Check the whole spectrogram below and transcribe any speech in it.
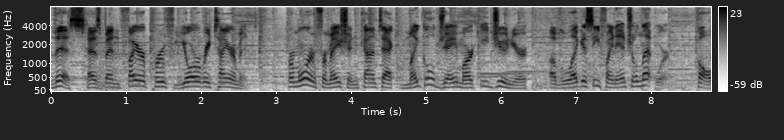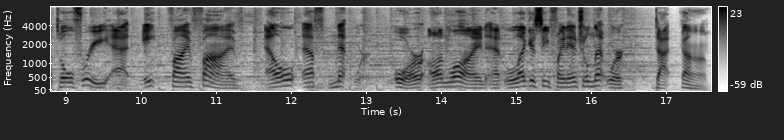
This has been Fireproof Your Retirement. For more information, contact Michael J. Markey Jr. of Legacy Financial Network. Call toll free at 855 LF Network or online at legacyfinancialnetwork.com.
